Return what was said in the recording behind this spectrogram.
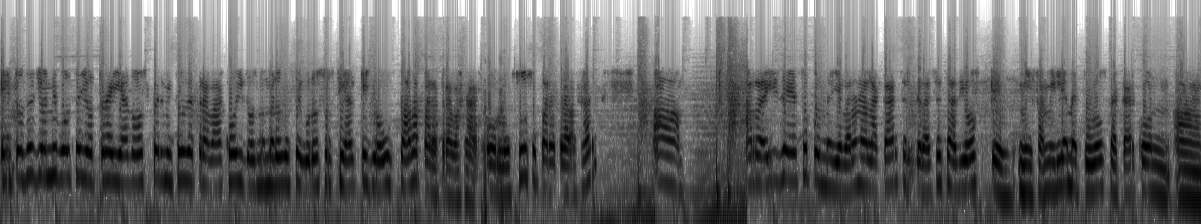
Entonces yo en mi bolsa yo traía dos permisos de trabajo y dos números de seguro social que yo usaba para trabajar o los uso para trabajar. A raíz de eso pues me llevaron a la cárcel, gracias a Dios que mi familia me pudo sacar con ah,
